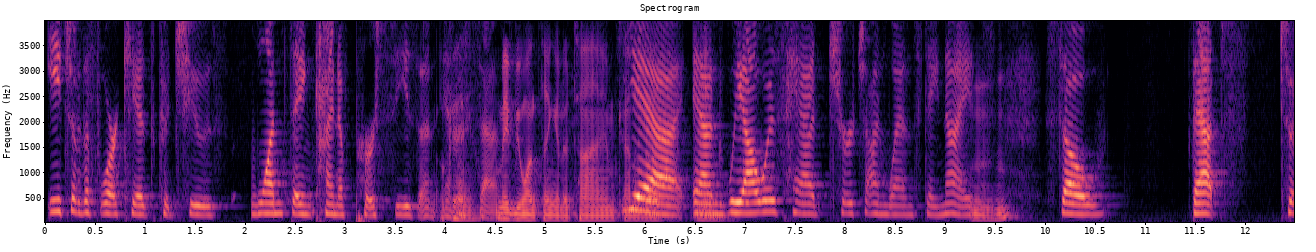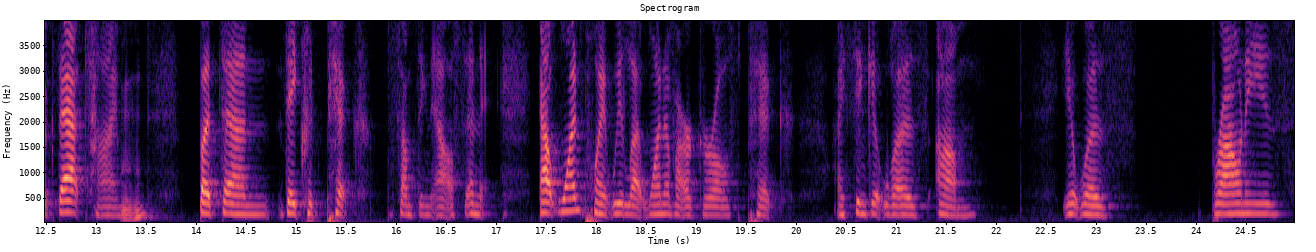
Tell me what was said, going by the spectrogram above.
each of the four kids could choose one thing kind of per season in a sense. Maybe one thing at a time. Kind yeah, Of a- and we always had church on Wednesday nights. Mm-hmm. So that took that time. Mm-hmm. But then they could pick something else. And at one point we let one of our girls pick I think it was um it was brownies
